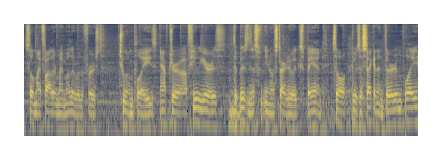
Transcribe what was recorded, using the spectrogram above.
so my father and my mother were the first two employees. After a few years, the business, you know, started to expand. So it was a second and third employee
